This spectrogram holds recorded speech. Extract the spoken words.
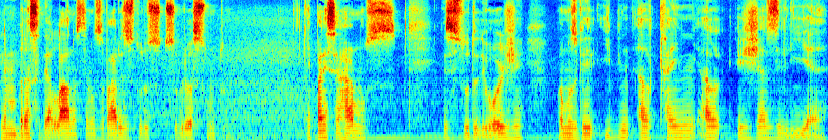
lembrança de Allah. Nós temos vários estudos sobre o assunto. E para encerrarmos esse estudo de hoje, vamos ver Ibn al-Qaim al-Jaziliya,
